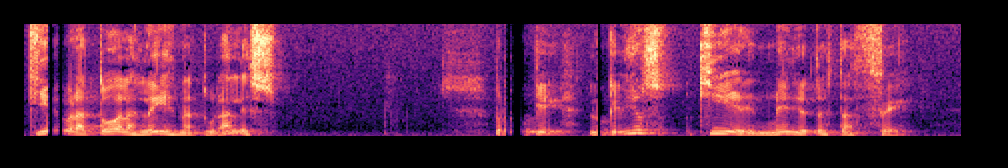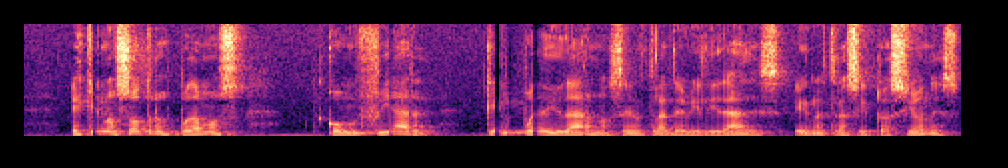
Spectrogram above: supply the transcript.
quiebra todas las leyes naturales. Pero lo que, lo que Dios quiere en medio de toda esta fe es que nosotros podamos confiar que Él puede ayudarnos en nuestras debilidades, en nuestras situaciones.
